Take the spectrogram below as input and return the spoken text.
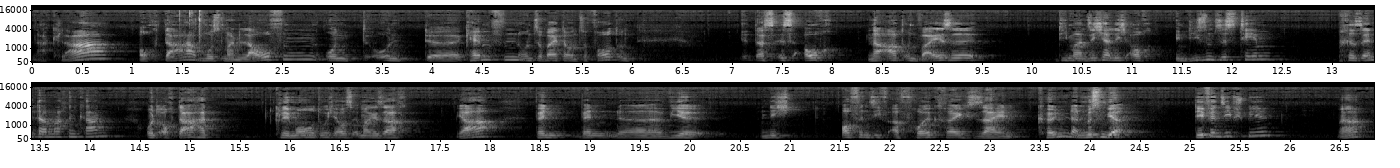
na klar, auch da muss man laufen und, und äh, kämpfen und so weiter und so fort. Und das ist auch eine Art und Weise, die man sicherlich auch in diesem System präsenter machen kann. Und auch da hat Clement durchaus immer gesagt, ja, wenn, wenn äh, wir nicht offensiv erfolgreich sein können, dann müssen wir defensiv spielen. Ja?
